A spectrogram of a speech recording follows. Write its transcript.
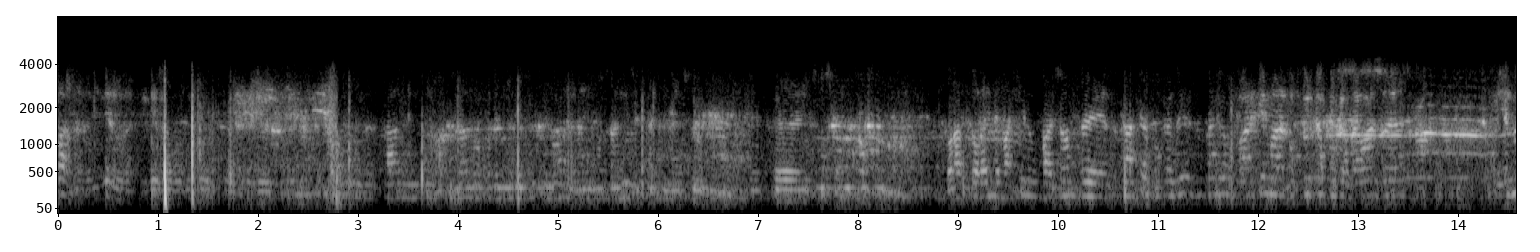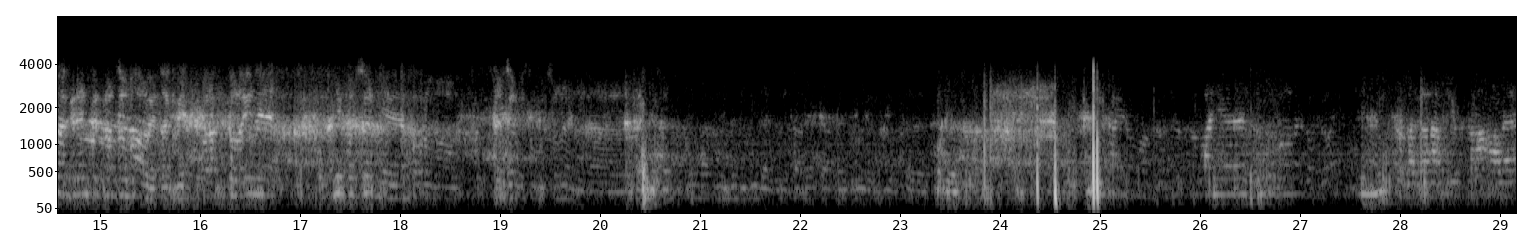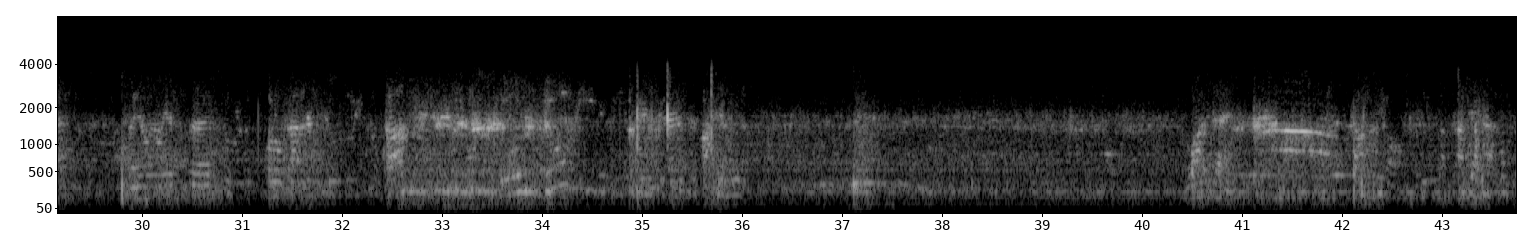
bardzo ważne, że wielu takich zawodników, po raz kolejny Wasilów walczący z Kasią pokazuje, że zajął barkiem, ale powtórka pokazała, że jednak ręce pracowały, tak więc po raz kolejny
